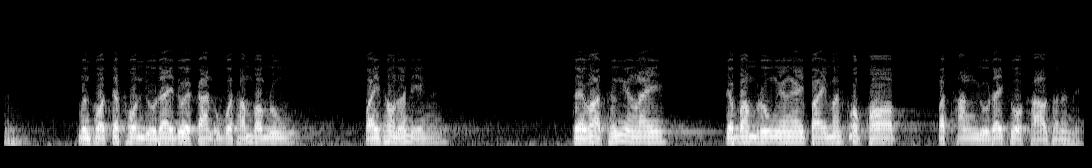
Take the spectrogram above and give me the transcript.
มั มันพอจะทนอยู่ได้ด้วยการอุปถัมภ์บำรุงไปเท่านั้นเอง แต่ว่าถึงอย่างไรจะบำรุงยังไงไป มันก็พอประทังอยู่ได้ชั่วคราวเท่านั้นเอง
